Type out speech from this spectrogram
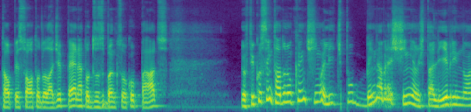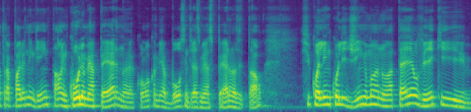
Tá o pessoal todo lá de pé, né? Todos os bancos ocupados. Eu fico sentado no cantinho ali, tipo, bem na brechinha, onde tá livre, não atrapalho ninguém e tal. Encolho minha perna, coloco a minha bolsa entre as minhas pernas e tal. Fico ali encolhidinho, mano, até eu ver que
